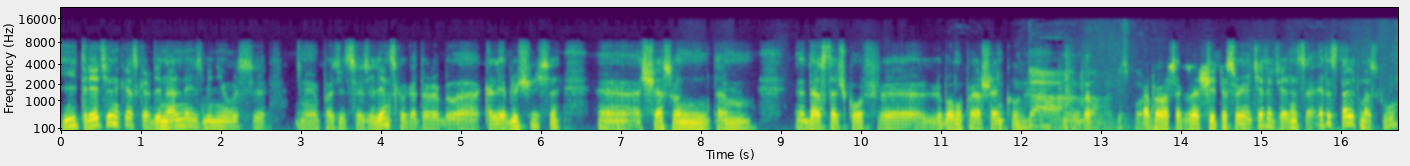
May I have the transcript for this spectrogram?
И третье, наконец, кардинально изменилась э, позиция Зеленского, которая была колеблющейся, э, а сейчас он там э, даст очков любому Порошенку да, в да, вопросах защиты суверенитета. Это ставит Москву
